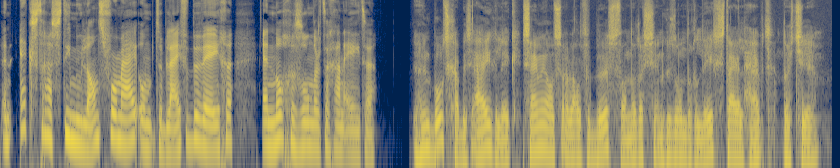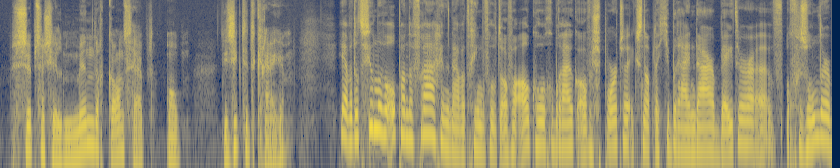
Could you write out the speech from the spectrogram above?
een extra stimulans voor mij om te blijven bewegen en nog gezonder te gaan eten. Hun boodschap is eigenlijk, zijn we ons er wel bewust van dat als je een gezondere leefstijl hebt, dat je substantieel minder kans hebt om die ziekte te krijgen. Ja, want dat viel me wel op aan de vraag inderdaad. Wat ging bijvoorbeeld over alcoholgebruik, over sporten. Ik snap dat je brein daar beter uh, of gezonder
